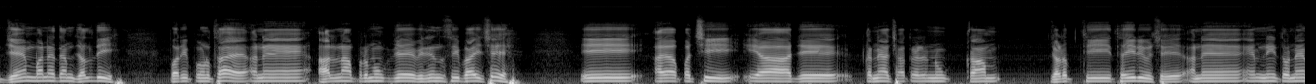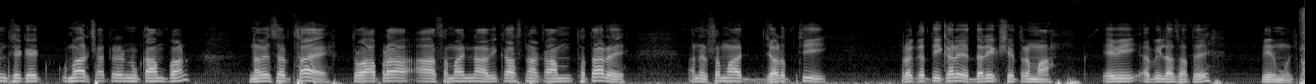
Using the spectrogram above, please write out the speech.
જેમ બને તેમ જલ્દી પરિપૂર્ણ થાય. અને હાલના પ્રમુખ જે વિરેન્દ્રસિંહભાઈ છે, એ આવ્યા પછી આ જે કન્યા છાત્રાલયનું કામ ઝડપથી થઈ રહ્યું છે. અને એમની તો નેમ છે કે કુમાર છાત્રાલયનું કામ પણ નવેસર થાય, તો આપણા આ સમાજના વિકાસના કામ થતા રહે અને સમાજ ઝડપથી પ્રગતિ કરે દરેક ક્ષેત્રમાં, એવી અભિલાષા સાથે વિરમું છું.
